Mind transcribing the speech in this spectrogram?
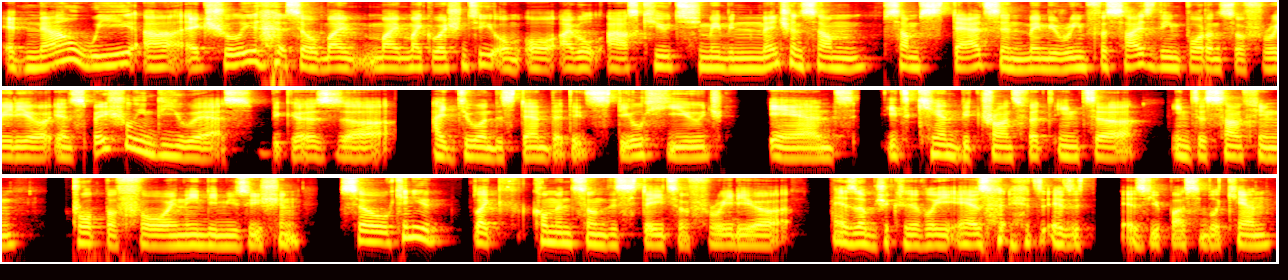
And now we are actually so my my, my question to you or, or, I will ask you to maybe mention some some stats and maybe reemphasize the importance of radio especially in the US because uh, I do understand that it's still huge and it can be transferred into into something proper for an indie musician. So can you like comment on the states of radio as objectively as as as, as you possibly can?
